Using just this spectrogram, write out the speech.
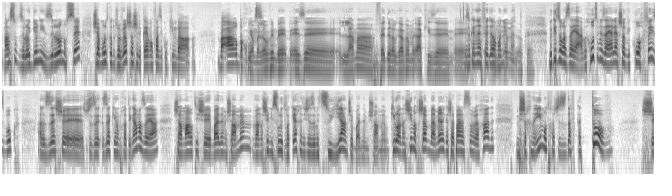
מה לעשות, זה לא הגיוני, זה לא נושא שאמור להיות controversial של לקיים מופע זיקוקים בהר. בהר בחוץ. גם אני לא מבין בא- באיזה... למה federal government... אה, כי זה... אה, זה כנראה federal monument. אוקיי. בקיצור, הזיה. וחוץ מזה, היה לי עכשיו ויכוח פייסבוק על זה ש... שזה זה כאילו מבחינתי גם הזיה, שאמרתי שביידן משעמם, ואנשים ניסו להתווכח איתי שזה מצוין שביידן משעמם. כאילו, אנשים עכשיו באמריקה של 2021 משכנעים אותך שזה דווקא טוב. של-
